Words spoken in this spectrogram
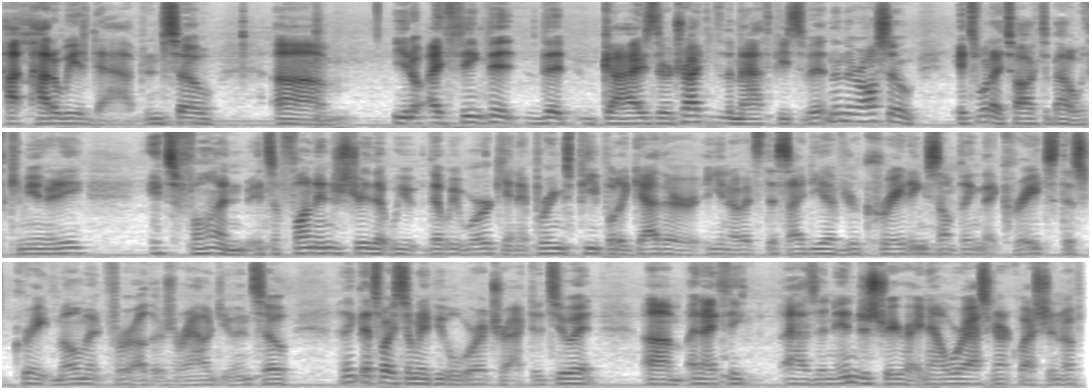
how, how do we adapt? And so. Um, you know, I think that that guys they're attracted to the math piece of it, and then they're also it's what I talked about with community. It's fun. It's a fun industry that we that we work in. It brings people together. You know, it's this idea of you're creating something that creates this great moment for others around you, and so I think that's why so many people were attracted to it. Um, and I think as an industry right now, we're asking our question of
